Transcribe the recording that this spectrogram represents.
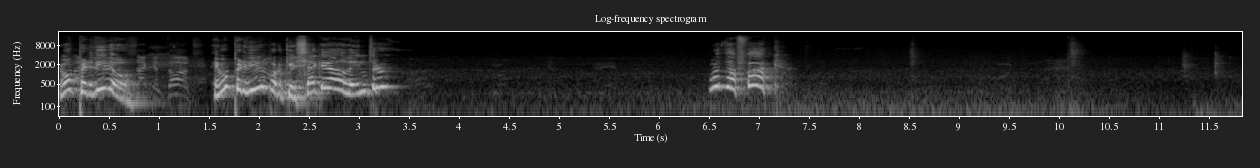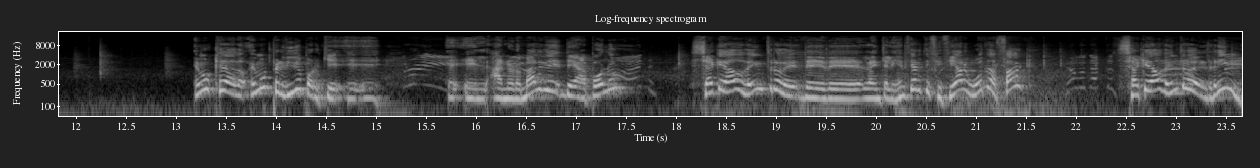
Hemos perdido. Hemos perdido porque se ha quedado dentro. What the fuck? Hemos quedado, hemos perdido porque eh, eh, el anormal de, de Apolo se ha quedado dentro de, de- de la inteligencia artificial. What the fuck? Se ha quedado dentro del ring.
